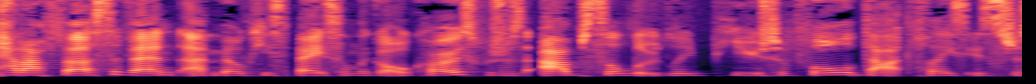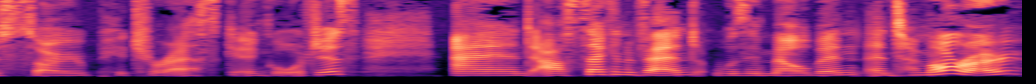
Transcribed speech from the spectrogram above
had our first event at Milky Space on the Gold Coast, which was absolutely beautiful. That place is just so picturesque and gorgeous. And our second event was in Melbourne. And tomorrow,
